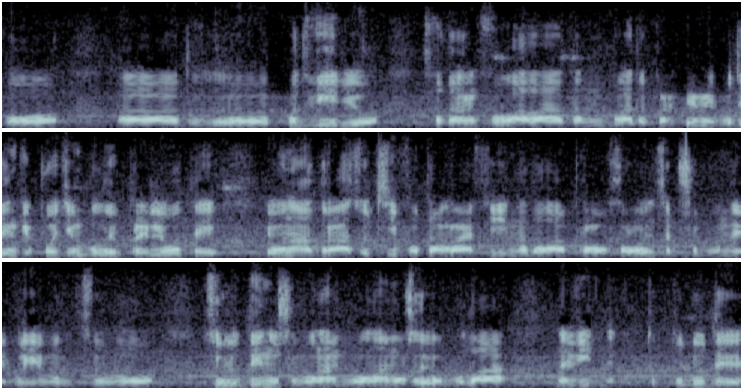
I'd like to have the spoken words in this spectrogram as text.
по подвір'ю, сфотографувала там багатоквартирні будинки. Потім були прильоти, і вона одразу ці фотографії надала правоохоронцям, щоб вони виявили цього цю людину, щоб вона вона можливо була навідником. Тобто люди,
